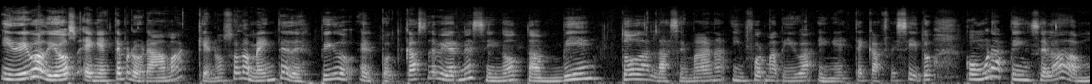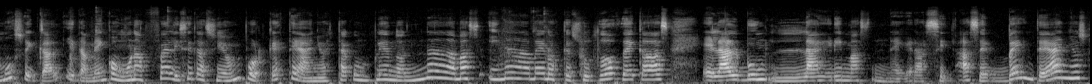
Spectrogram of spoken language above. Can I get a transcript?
Y digo adiós en este programa que no solamente despido el podcast de viernes, sino también toda la semana informativa en este cafecito con una pincelada musical y también con una felicitación porque este año está cumpliendo nada más y nada menos que sus dos décadas el álbum Lágrimas Negras. Hace 20 años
